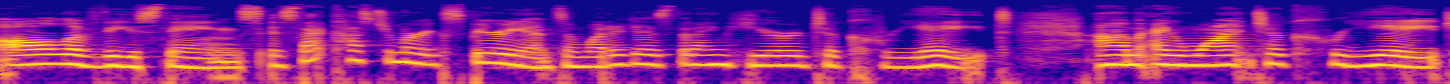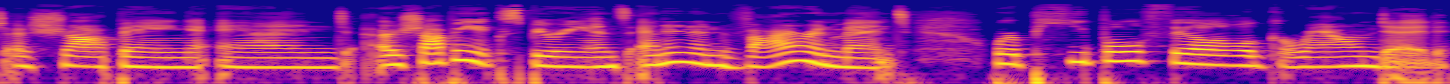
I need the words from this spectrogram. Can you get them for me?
all of these things is that customer experience and what it is that I'm here to create. Um, I want to create a shopping and a shopping experience and an environment where people feel grounded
